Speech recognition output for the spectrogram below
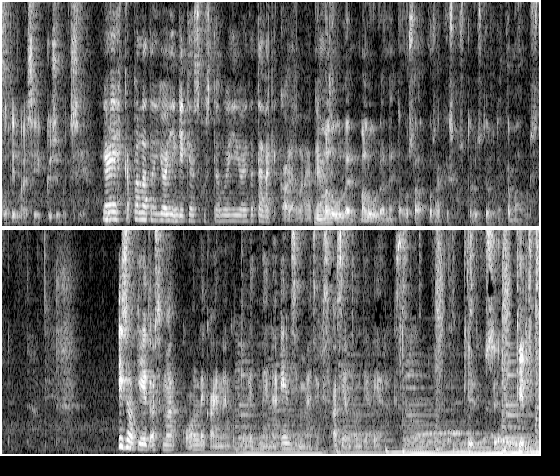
kotimaisiin kysymyksiin. Ja niin. ehkä palata joihinkin keskusteluihin, joita tälläkin kaudella on jo niin mä luulen, mä luulen, että osa, osa keskusteluista joudutaan käymään uudestaan. Iso kiitos Markku Ollikainen, kun tulit meidän ensimmäiseksi asiantuntijavieraksi. Kiitoksia. Kiitos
